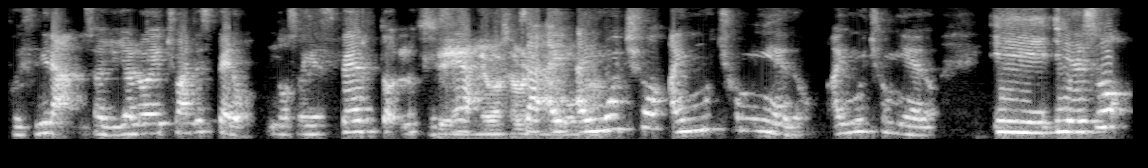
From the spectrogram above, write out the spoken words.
pues mira, o sea, yo ya lo he hecho antes, pero no soy experto, lo que Sí, sea. O sea, hay, hay mucho, hay mucho miedo, hay mucho miedo. Y, y eso,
